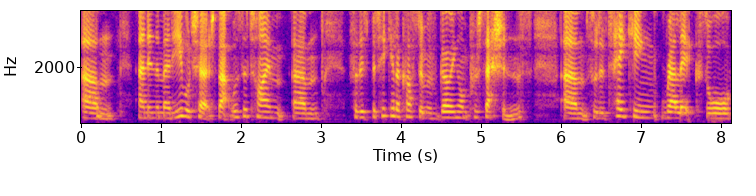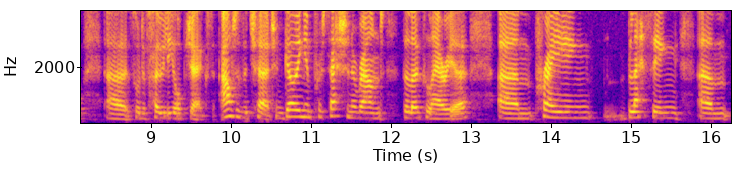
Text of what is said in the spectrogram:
um, and in the medieval church, that was a time um, for this particular custom of going on processions, um, sort of taking relics or uh, sort of holy objects out of the church and going in procession around the local area, um, praying, blessing, um,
